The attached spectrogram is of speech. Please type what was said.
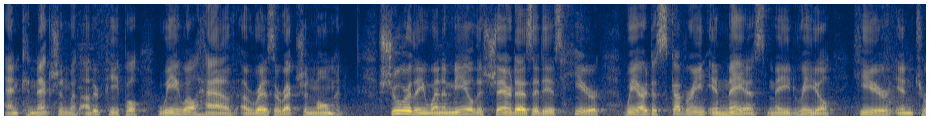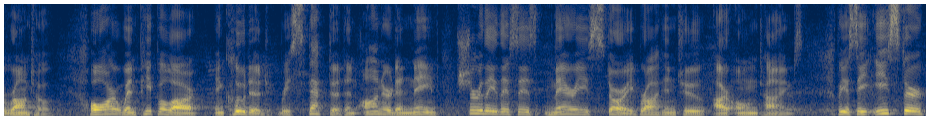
and connection with other people, we will have a resurrection moment. Surely, when a meal is shared as it is here, we are discovering Emmaus made real here in Toronto. Or when people are included, respected, and honored and named, surely this is Mary's story brought into our own times. For you see, Easter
